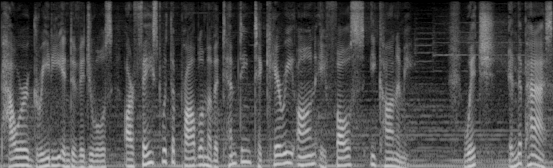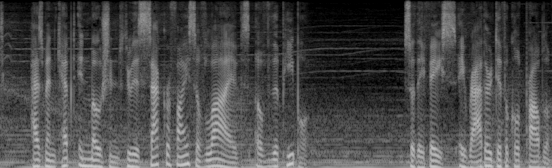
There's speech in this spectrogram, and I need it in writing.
power greedy individuals are faced with the problem of attempting to carry on a false economy, which, in the past, has been kept in motion through the sacrifice of lives of the people. So they face a rather difficult problem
